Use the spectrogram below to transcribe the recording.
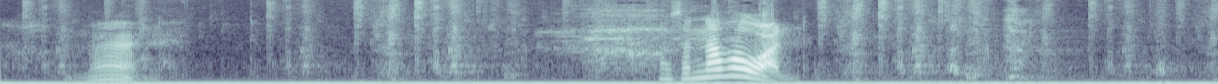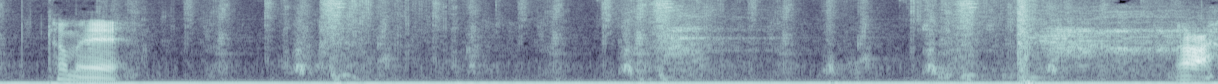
Oh, man. There's another one! Come here. Ah!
